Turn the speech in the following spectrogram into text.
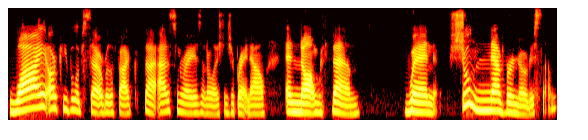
Why are people upset over the fact that Addison Rae is in a relationship right now and not with them when she'll never notice them?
